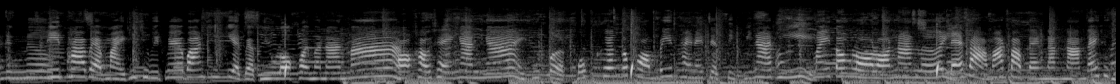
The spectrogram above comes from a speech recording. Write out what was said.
1811รีดผ้าแบบใหม่ที่ชีวิตแม่บ้านขี้เกียจแบบนิวรอคอยมานานมาก เพราะเขาใช้งานง่าย คือเปิดปุ๊บเครื่องก็พร้อมรีดภายใน 70 วินาที ไม่ต้องรอร้อนนานเลย และสามารถปรับแรงดันน้ำได้ถึง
